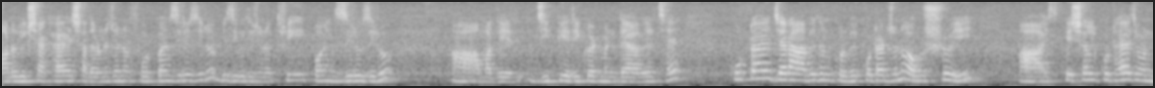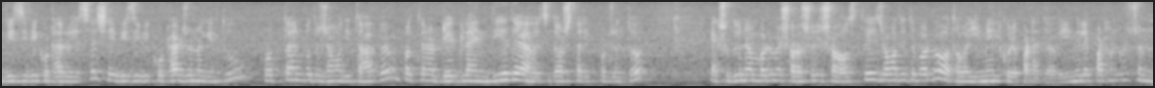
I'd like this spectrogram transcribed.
মানবিক শাখায় সাধারণের জন্য ফোর পয়েন্ট জিরো জিরো বিজিবিদের জন্য থ্রি পয়েন্ট জিরো জিরো আমাদের জিপিএ রিকোয়ারমেন্ট দেওয়া হয়েছে। কোটায় যারা আবেদন করবে, কোটার জন্য অবশ্যই স্পেশাল কোঠায় যেমন ভিজিবি কোঠা রয়েছে, সেই ভিজিবি কোঠার জন্য কিন্তু প্রত্যয়নপত্র জমা দিতে হবে এবং প্রত্যয়নের ডেডলাইন দিয়ে দেওয়া হয়েছে দশ তারিখ পর্যন্ত। একশো দুই নম্বর রুমে সরাসরি সহজতে জমা দিতে পারবে অথবা ইমেল করে পাঠাতে হবে। ইমেলে পাঠানোর জন্য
